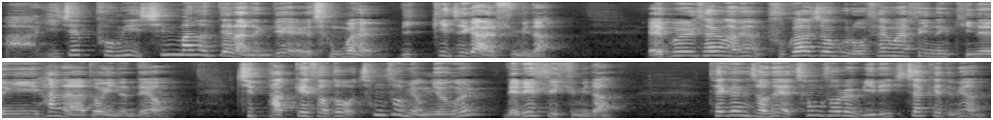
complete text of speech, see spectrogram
아, 이 제품이 10만원대라는 게 정말 믿기지가 않습니다. 앱을 사용하면 부가적으로 사용할 수 있는 기능이 하나 더 있는데요. 집 밖에서도 청소 명령을 내릴 수 있습니다. 퇴근 전에 청소를 미리 시작해두면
